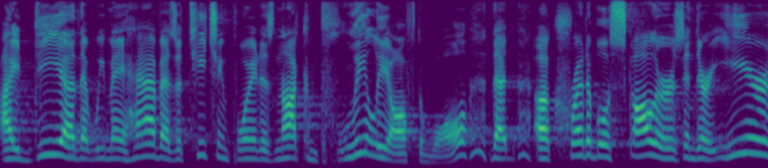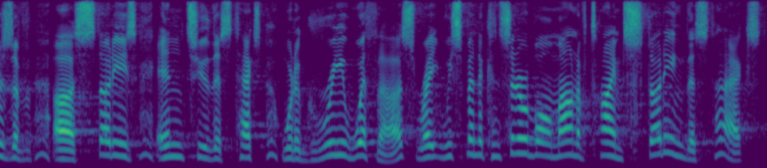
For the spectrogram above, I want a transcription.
idea that we may have as a teaching point is not completely off the wall, that uh, credible scholars in their years of uh, studies into this text would agree with us, right? We spend a considerable amount of time studying this text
